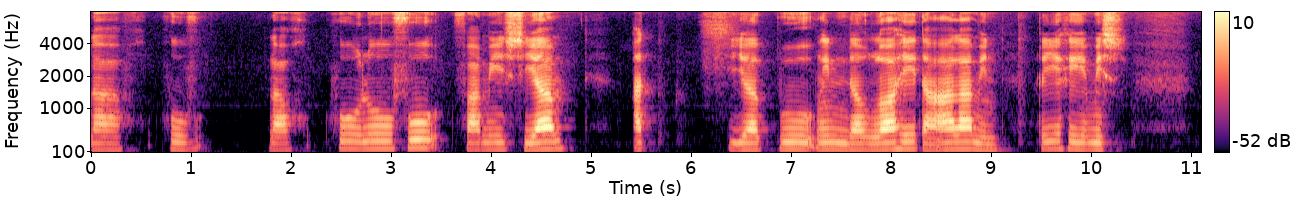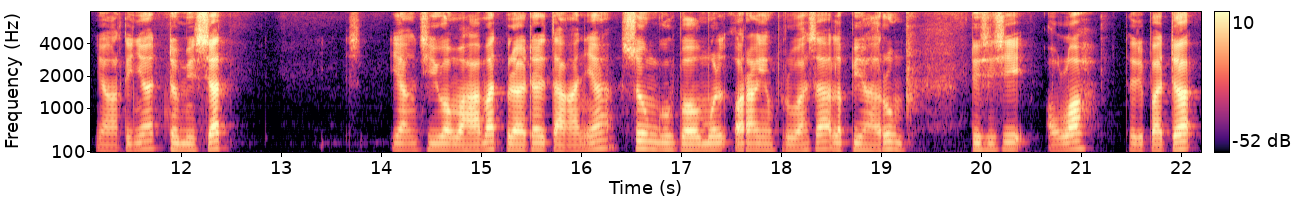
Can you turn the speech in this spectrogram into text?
lahu lahulufu fami siam yabu indallahi ta'ala min rihi mis. Yang artinya demi zat yang jiwa Muhammad berada di tangannya sungguh bau mulut orang yang berpuasa lebih harum di sisi Allah daripada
